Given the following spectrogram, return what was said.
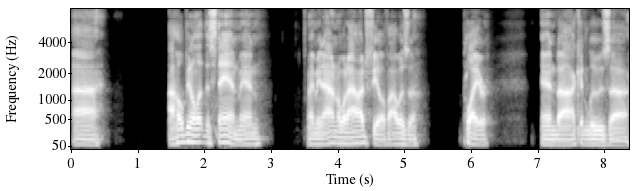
uh, I hope you don't let this stand, man. I mean, I don't know what I'd feel if I was a player and uh, I could lose, uh,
